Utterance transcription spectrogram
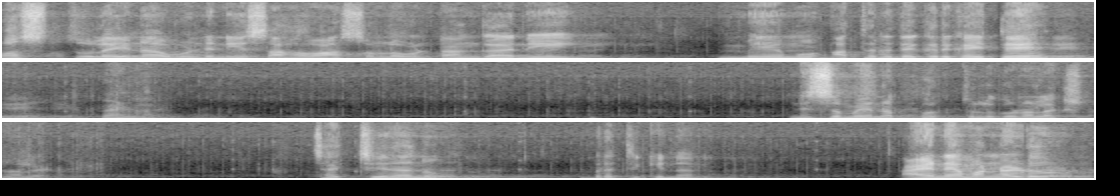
పస్తులైనా ఉండి నీ సహవాసంలో ఉంటాం కానీ మేము అతని దగ్గరికి అయితే వెళ్ళం. నిజమైన భక్తుల గుణలక్షణాలండి. చచ్చినను బ్రతికినను. ఆయన ఏమన్నాడు?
